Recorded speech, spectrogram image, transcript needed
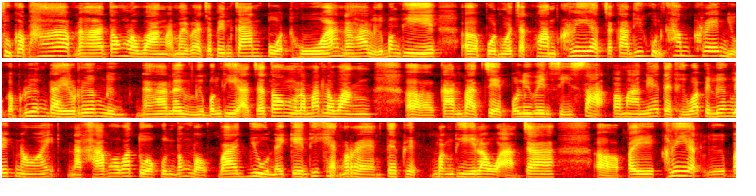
สุขภาพนะคะต้องระวังไม่ว่าจะเป็นการปวดหัวนะคะหรือบางทีปวดหัวจากความเครียด จากการที่คุณข้ามเคร่งอยู่กับเรื่องใดเรื่องหนึ่งนะคะหรือบางทีอาจจะต้องระมัดระวังการบาดเจ็บบริเวณศีรษะประมาณนี้แต่ถือว่าเป็นเรื่องเล็กน้อยนะคะ เพราะว่าตัวคุณต้องบอกว่าอยู่ในเกณฑ์ที่แข็งแรง แต่บางทีเราอาจจะไปเครียดหรือไป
